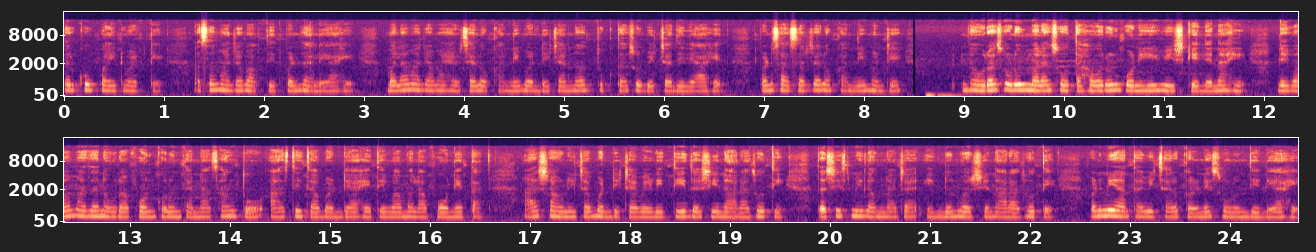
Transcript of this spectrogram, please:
तर खूप वाईट वाटते. असं माझ्या बाबतीत पण झाले आहे. मला माझ्या माहेरच्या लोकांनी बड्डेच्या न चुकता शुभेच्छा दिल्या आहेत. पण सासरच्या लोकांनी म्हणजे नवरा सोडून मला स्वतःवरून कोणीही विश केले नाही. जेव्हा माझा नवरा फोन करून त्यांना सांगतो आज तिचा बड्डे आहे तेव्हा मला फोन येतात. आज श्रावणीच्या बड्डेच्या वेळी ती जशी नाराज होती तशीच मी लग्नाच्या एक दोन वर्षे नाराज होते. पण मी आता विचार करणे सोडून दिले आहे.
